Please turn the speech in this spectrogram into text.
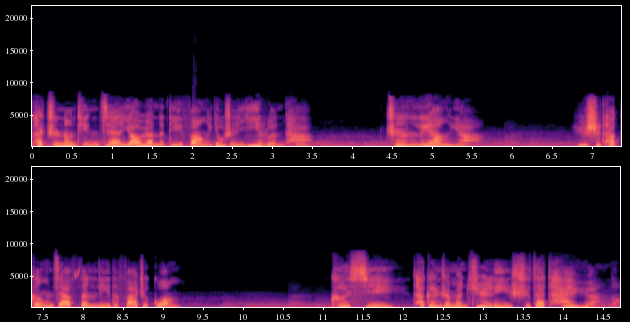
他只能听见遥远的地方有人议论他，真亮呀！于是他更加奋力地发着光。可惜他跟人们距离实在太远了，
